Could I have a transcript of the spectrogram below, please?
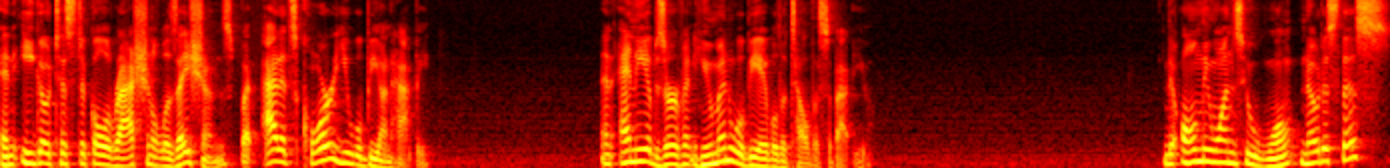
and egotistical rationalizations, but at its core, you will be unhappy. And any observant human will be able to tell this about you. The only ones who won't notice this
